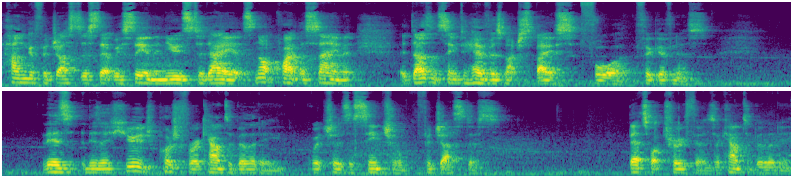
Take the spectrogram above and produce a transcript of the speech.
hunger for justice that we see in the news today, it's not quite the same. It, it doesn't seem to have as much space for forgiveness there's, there's a huge push for accountability, which is essential for justice. That's what truth is accountability.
